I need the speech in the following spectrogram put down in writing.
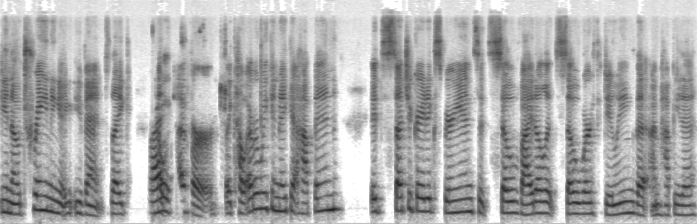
you know, training event, like right. however, like however we can make it happen. It's such a great experience. It's so vital. It's so worth doing that I'm happy to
